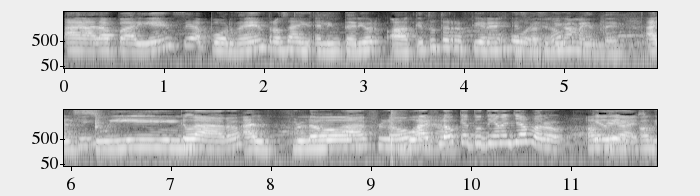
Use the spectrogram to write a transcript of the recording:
a la apariencia por dentro, o sea, el interior. ¿A qué tú te refieres Bueno. específicamente? Al swing. Claro. Al flow. Al flow, Bueno, al flow que tú tienes ya, pero ¿qué Ok, diga eso? ok.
